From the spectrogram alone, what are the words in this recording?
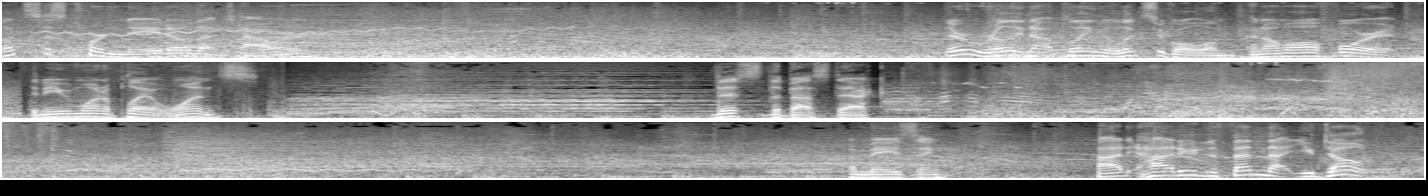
Let's just tornado that tower. They're really not playing Elixir Golem, and I'm all for it. Didn't even want to play it once. This is the best deck. Amazing. How, how do you defend that? You don't.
